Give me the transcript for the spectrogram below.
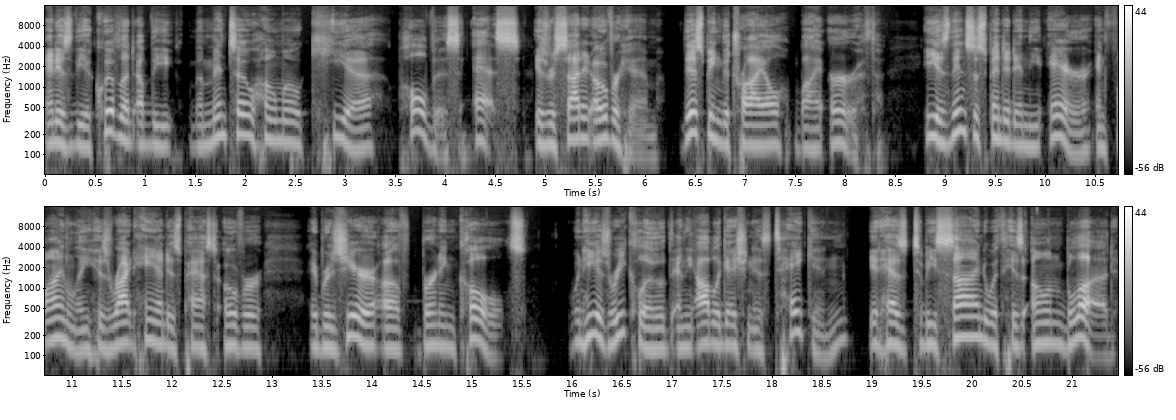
and is the equivalent of the memento homo quia Pulvis es, is recited over him, this being the trial by earth. He is then suspended in the air, and finally his right hand is passed over a brazier of burning coals. When he is reclothed and the obligation is taken, it has to be signed with his own blood,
